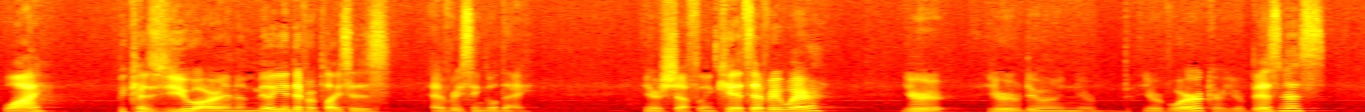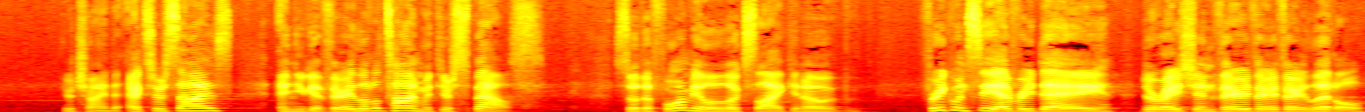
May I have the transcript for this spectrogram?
Why? Because you are in a million different places every single day. You're shuffling kids everywhere. You're, you're doing your, your work or your business. You're trying to exercise, and you get very little time with your spouse. So the formula looks like, you know, frequency every day, duration very, very, very little.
